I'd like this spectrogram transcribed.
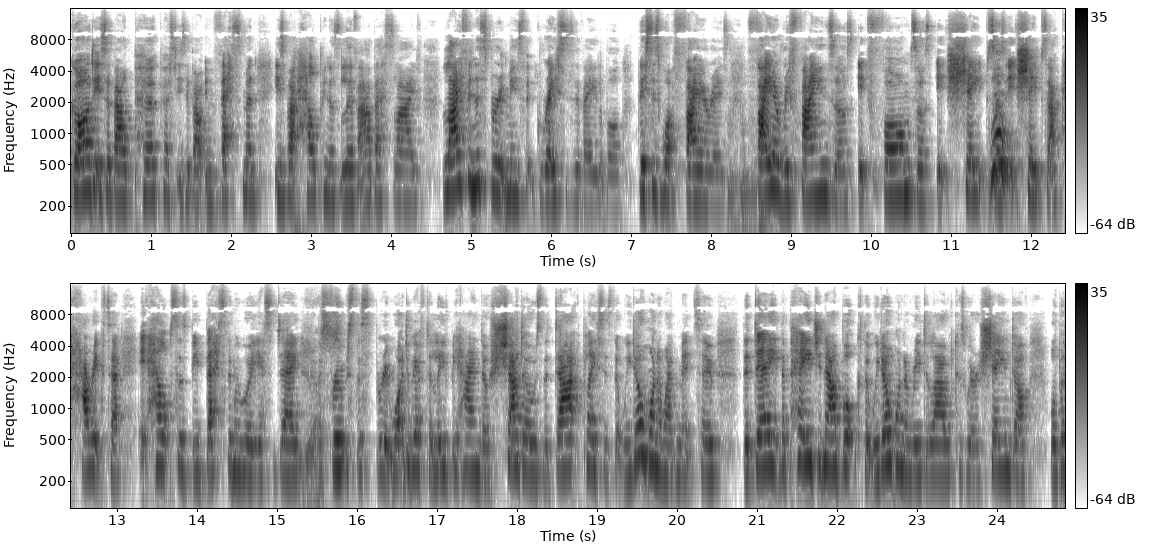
God is about purpose, is about investment, is about helping us live our best life. Life in the Spirit means that grace is available. This is what fire is. Mm-hmm. Fire refines us, it forms us, it shapes Woo! us, it shapes our character, it helps us be better than we were yesterday. The fruits of the Spirit, what do we have to leave behind? Those shadows, the dark places that we don't want to admit to, the day, the page in our book that we don't want to read aloud because we're ashamed of. Well, the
